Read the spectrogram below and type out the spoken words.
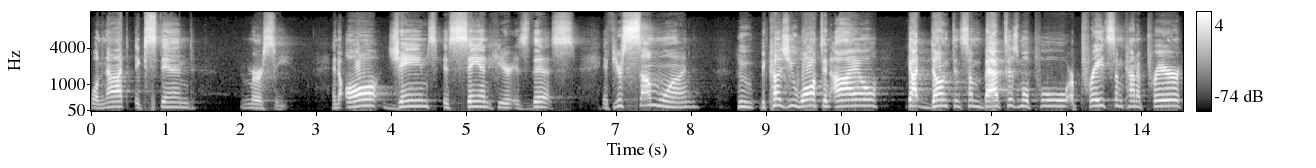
will not extend mercy. And all James is saying here is this if you're someone who, because you walked an aisle, got dunked in some baptismal pool, or prayed some kind of prayer,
